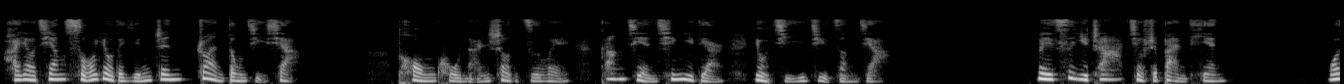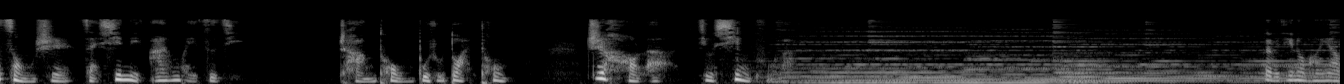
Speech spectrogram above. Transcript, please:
还要将所有的银针转动几下。痛苦难受的滋味刚减轻一点又急剧增加。每次一扎就是半天，我总是在心里安慰自己：长痛不如短痛，治好了就幸福了。各位听众朋友，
